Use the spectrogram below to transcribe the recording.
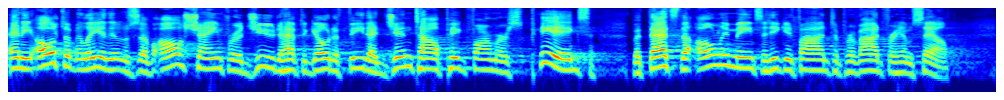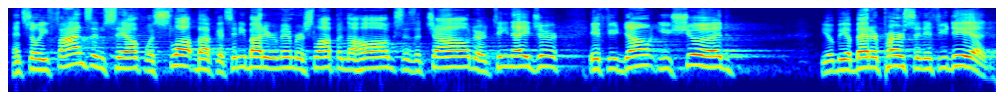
And he ultimately, and it was of all shame for a Jew to have to go to feed a Gentile pig farmer's pigs, but that's the only means that he could find to provide for himself. And so he finds himself with slop buckets. Anybody remember slopping the hogs as a child or a teenager? If you don't, you should. You'll be a better person if you did.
